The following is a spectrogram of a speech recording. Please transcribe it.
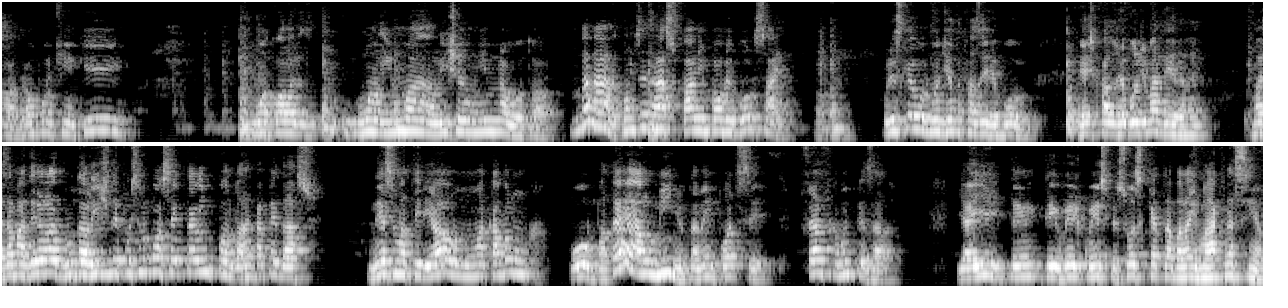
Ó, dá um pontinho aqui, uma cola, uma, em uma lixa unindo na outra, ó. Não dá nada. Quando vocês raspar, limpar o rebolo, sai. Por isso que eu, não adianta fazer rebolo. Tem gente faz o rebolo de madeira, né? Mas a madeira ela gruda a lixa e depois você não consegue estar tá limpando, vai arrancar pedaço. Nesse material não acaba nunca. Ou até alumínio também pode ser. O ferro fica muito pesado. E aí tem, tem, eu vejo, conheço pessoas que querem trabalhar em máquina assim, ó.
